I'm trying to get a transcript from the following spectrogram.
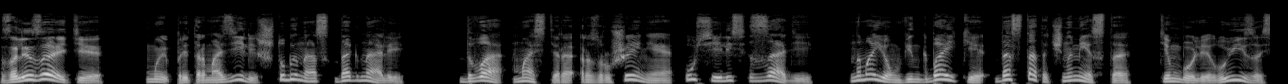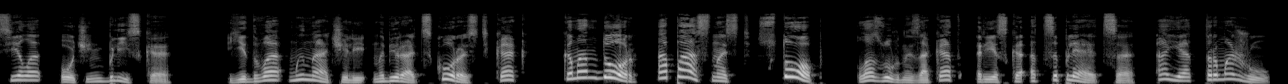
«Залезайте!» Мы притормозили, чтобы нас догнали. Два мастера разрушения уселись сзади. На моем вингбайке достаточно места, тем более Луиза села очень близко. Едва мы начали набирать скорость, как... «Командор! Опасность! Стоп!» Лазурный закат резко отцепляется, а я торможу.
